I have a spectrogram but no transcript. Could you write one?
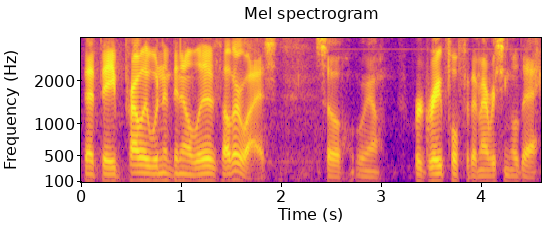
that they probably wouldn't have been able to live otherwise. So, you know, we're grateful for them every single day.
